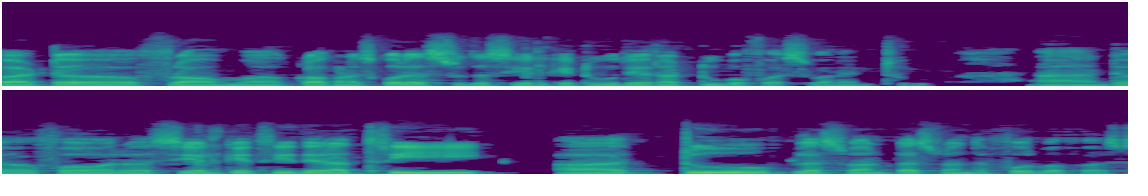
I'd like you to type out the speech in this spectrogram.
But uh, from uh, clock underscore s to the clk2 there are two buffers one and two. And uh, for uh, clk3 there are three 2 plus 1 plus 1 the 4 buffers.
